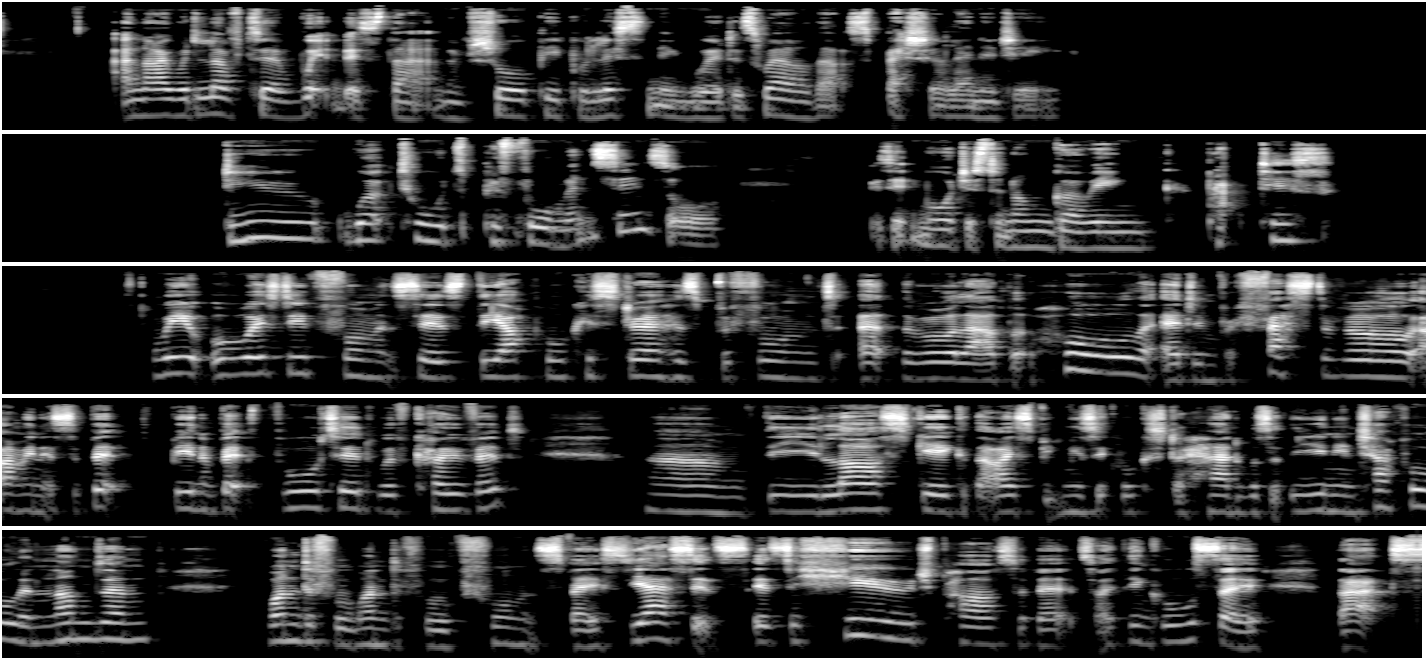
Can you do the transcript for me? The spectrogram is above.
And i would love to witness that and i'm sure people listening would as well that special energy. Do you work towards performances or is it more just an ongoing practice we always do performances. The Up Orchestra has performed at the Royal Albert Hall, at Edinburgh Festival. I mean, it's a bit been a bit thwarted with COVID. Um, the last gig that I Speak Music Orchestra had was at the Union Chapel in London. Wonderful, wonderful performance space. Yes, it's it's a huge part of it. I think also that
